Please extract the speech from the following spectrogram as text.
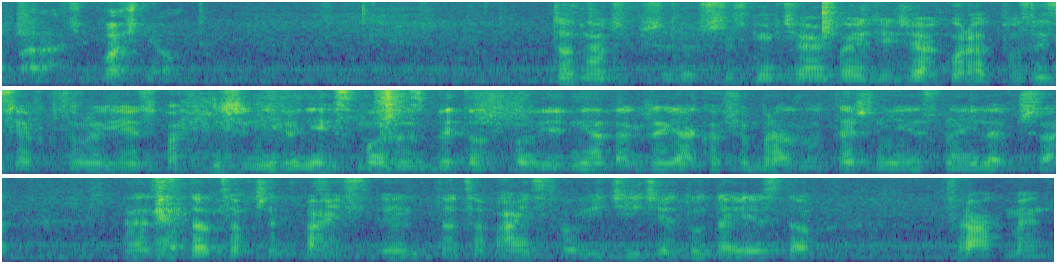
aparacie. Właśnie o tym. To znaczy przede wszystkim chciałem powiedzieć, że akurat pozycja, w której jest pan inżynier nie jest może zbyt odpowiednia, także jakość obrazu też nie jest najlepsza. To co, przed państw, to, co Państwo widzicie tutaj jest to fragment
